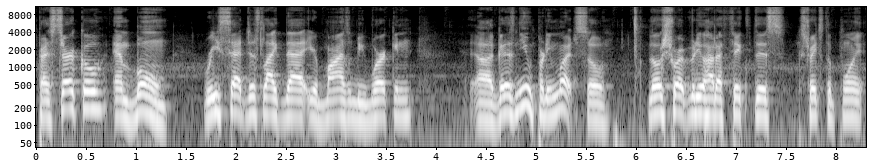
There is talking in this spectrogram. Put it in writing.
press circle, and boom, reset just like that. Your binds will be working uh, good as new pretty much. So little short video how to fix this straight to the point.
